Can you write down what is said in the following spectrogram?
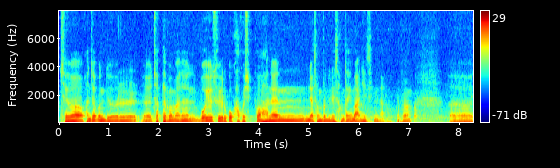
제가 환자분들을 에, 접해 보면은 모유 수유를 꼭 하고 싶어 하는 여성분들이 상당히 많이 있습니다. 그래서 어,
